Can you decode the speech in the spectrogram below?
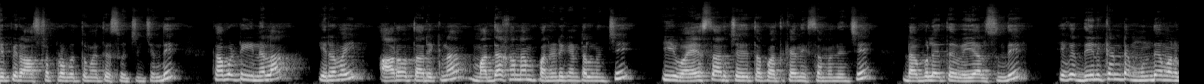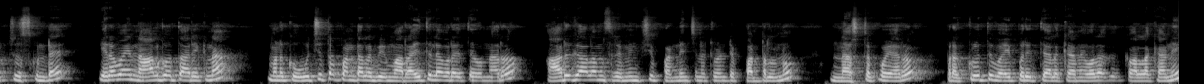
ఏపీ రాష్ట్ర ప్రభుత్వం అయితే సూచించింది. కాబట్టి ఈ నెల ఇరవై ఆరో తారీఖున మధ్యాహ్నం పన్నెండు గంటల నుంచి ఈ వైఎస్ఆర్ చేయుత పథకానికి సంబంధించి డబ్బులు అయితే వేయాల్సింది. ఇక దీనికంటే ముందే మనకు చూసుకుంటే ఇరవై నాలుగో తారీఖున మనకు ఉచిత పంటల బీమా రైతులు ఎవరైతే ఉన్నారో ఆరుగాలం శ్రమించి పండించినటువంటి పంటలను నష్టపోయారో ప్రకృతి వైపరీత్యాల కానీ వల్ల వల్ల కానీ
